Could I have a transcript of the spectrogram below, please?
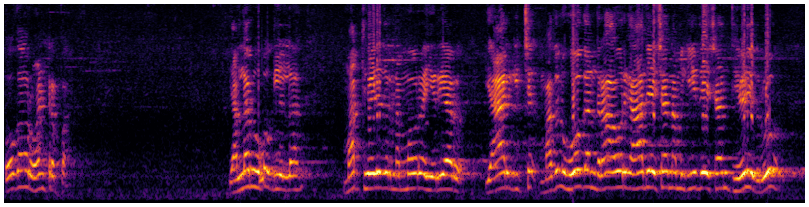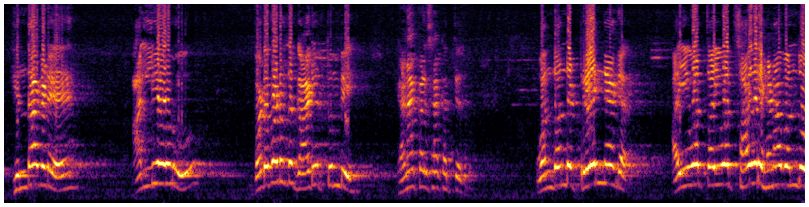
ಹೋಗೋರು ಹೊಂಟ್ರಪ್ಪ. ಎಲ್ಲರೂ ಹೋಗಲಿಲ್ಲ. ಮತ್ತೆ ಹೇಳಿದ್ರು ನಮ್ಮವರ ಹಿರಿಯರು, ಯಾರಿಗೆ ಇಚ್ಛೆ, ಮೊದಲು ಹೋಗಂದ್ರ ಅವ್ರಿಗೆ ಆ ದೇಶ, ನಮಗೆ ಈ ದೇಶ ಅಂತ ಹೇಳಿದರು. ಹಿಂದಾಗಡೆ ಅಲ್ಲಿ ಅವರು ಬಡಬಡದ ಗಾಡಿ ತುಂಬಿ ಹೆಣ ಕಳ್ಸಾಕತ್ತಿದ್ರು. ಒಂದೊಂದು ಟ್ರೈನ್ಯಾಗ ಐವತ್ತೈವತ್ತು ಸಾವಿರ ಹೆಣ ಬಂದು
